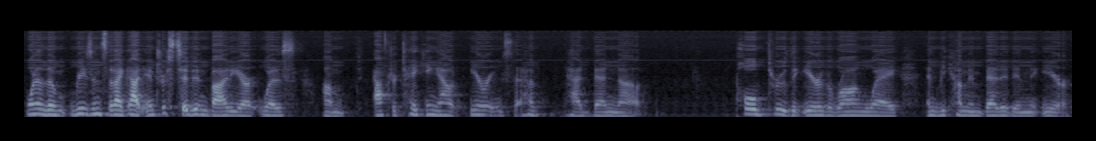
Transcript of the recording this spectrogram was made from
One of the reasons that I got interested in body art was um, after taking out earrings that have had been uh, pulled through the ear the wrong way and become embedded in the ear.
